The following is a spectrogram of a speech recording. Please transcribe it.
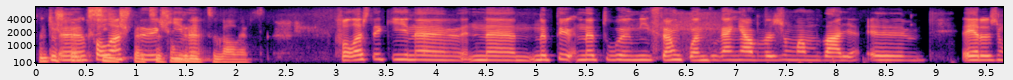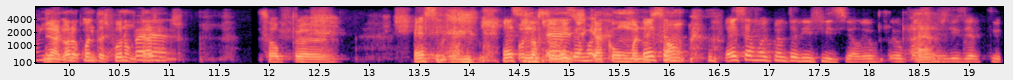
Portanto, eu espero uh, que sim, espero que seja um grito na... de alerta. Falaste aqui na, na, na, te, na, tua missão, quando ganhavas uma medalha, uh, eras um. E agora quantas foram, para... Carlos? Só para. Essa, essa, o nosso essa, é uma, com uma noção. Essa, essa, é uma conta difícil. Eu, eu posso ah. dizer que,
